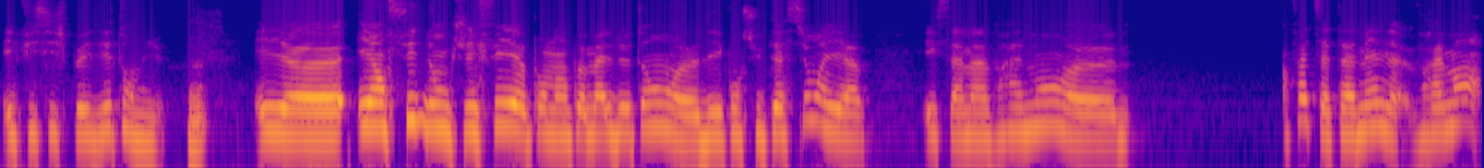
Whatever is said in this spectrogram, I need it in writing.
Et puis si je peux aider, tant mieux. Mm. Et, euh, et ensuite, donc j'ai fait euh, pendant pas mal de temps euh, des consultations et, euh, et ça m'a vraiment. En fait, ça t'amène vraiment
